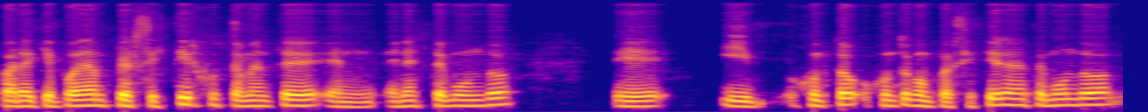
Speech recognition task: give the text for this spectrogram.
para que puedan persistir justamente en, en este mundo y junto, junto con persistir en este mundo,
